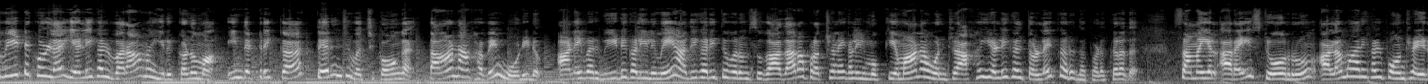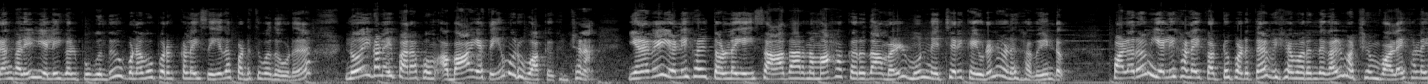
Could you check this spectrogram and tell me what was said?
வீட்டுக்குள்ள எலிகள் வராம இருக்கணுமா? இந்த ட்ரிக்க தெரிஞ்சு வச்சுக்கோங்க. தானாகவே ஓடிடும். அனைவர் வீடுகளிலுமே அதிகரித்து வரும் சுகாதார பிரச்சனைகளில் முக்கியமான ஒன்றாக எலிகள் தொல்லை கருதப்படுகிறது. சமையல் அறை ஸ்டோர் ரூம் அலமாரிகள் போன்ற இடங்களில் எலிகள் புகுந்து உணவுப் பொருட்களை சேதப்படுத்துவதோடு நோய்களை பரப்பும் அபாயத்தையும் உருவாக்குகின்றன. எனவே எலிகள் தொல்லையை சாதாரணமாக கருதாமல் முன்னெச்சரிக்கையுடன் அணுக வேண்டும். பலரும் எலிகளை கட்டுப்படுத்த விஷமருந்துகள் மற்றும் வலைகளை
